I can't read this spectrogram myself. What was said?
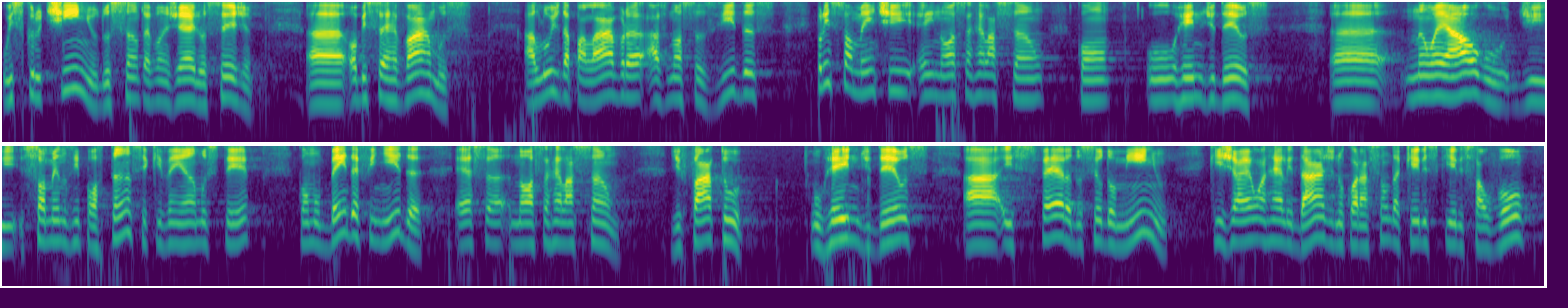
o escrutínio do Santo Evangelho, ou seja, uh, observarmos, à luz da palavra, as nossas vidas, principalmente em nossa relação com o reino de Deus. Uh, não é algo de só menos importância que venhamos ter como bem definida essa nossa relação. De fato, o reino de Deus, a esfera do seu domínio, que já é uma realidade no coração daqueles que ele salvou,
